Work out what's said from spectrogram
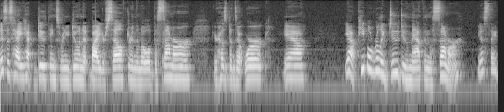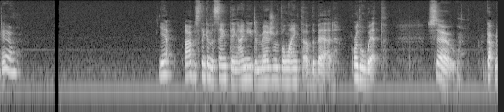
This is how you have to do things when you're doing it by yourself during the middle of the summer. Your husband's at work. Yeah. Yeah, people really do do math in the summer. Yes, they do. Yep, I was thinking the same thing. I need to measure the length of the bed, or the width. So, I got my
